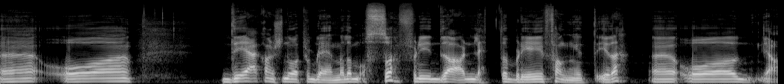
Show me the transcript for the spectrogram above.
Eh, Og det er kanskje noe av problemet med dem også, fordi da er det lett å bli fanget i det. Eh, Og ja,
